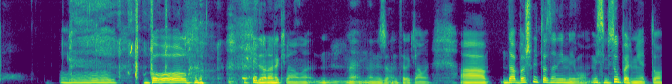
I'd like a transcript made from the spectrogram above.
bol. Bol, bol. Ide ona reklama. Ne, ne, ne želim te reklame. A, da, baš mi je to zanimljivo. Mislim, super mi je to.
